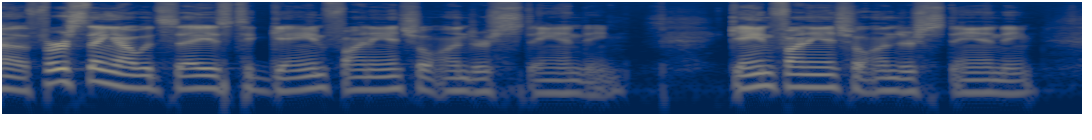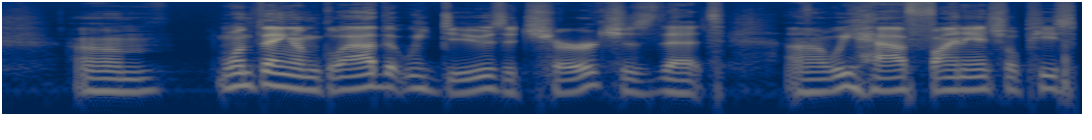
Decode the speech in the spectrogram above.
uh, the first thing I would say is to gain financial understanding. Gain financial understanding. Um, one thing I'm glad that we do as a church is that uh, we have Financial Peace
